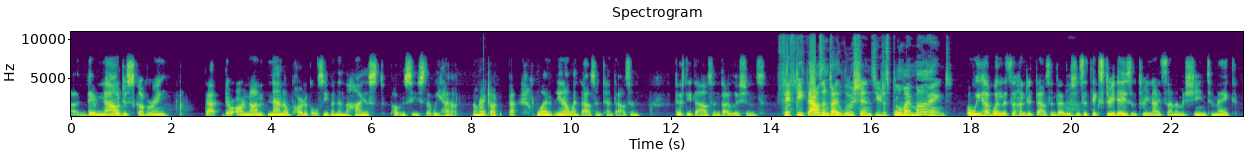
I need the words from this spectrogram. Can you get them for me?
uh, they're now discovering that there are non nanoparticles even in the highest potencies that we have. And we're talking about one, you know, 1,000, 10,000, 50,000 dilutions. 50,000 dilutions. You just blew my mind. Well, we have one that's 100,000 dilutions. It takes three days and three nights on a machine to make.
